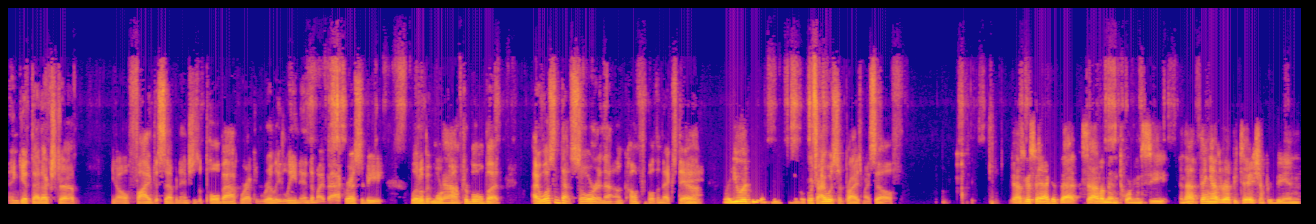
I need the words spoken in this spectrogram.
and get that extra, you know, five to seven inches of pullback where I can really lean into my backrest to be a little bit more yeah. comfortable. But I wasn't that sore and that uncomfortable the next day. Yeah. Well, you would be, which I was surprised myself. Yeah, I was gonna say I get that Saddlemen touring seat, and that thing has a reputation for being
